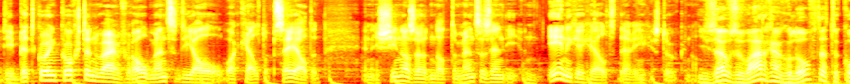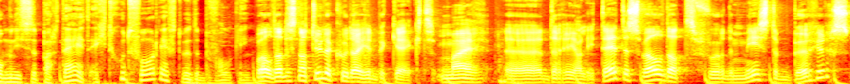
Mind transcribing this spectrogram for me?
die bitcoin kochten, waren vooral mensen die al wat geld opzij hadden. En in China zouden dat de mensen zijn die een enige geld daarin gestoken hadden. Je zou zo waar gaan geloven dat de communistische partij het echt goed voor heeft met de bevolking. Wel, dat is natuurlijk hoe dat je het bekijkt. Maar uh, de realiteit is wel dat voor de meeste burgers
